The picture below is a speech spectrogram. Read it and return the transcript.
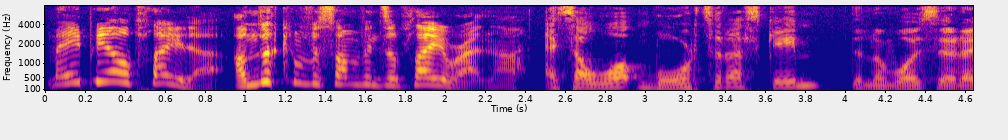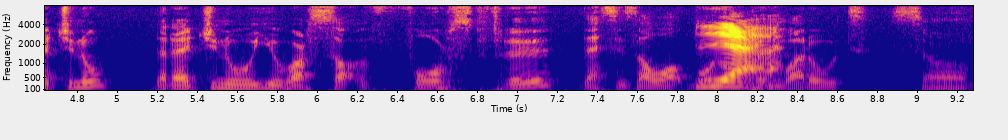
Maybe I'll play that. I'm looking for something to play right now. it's a lot more to this game than there was the original. The original you were sort of forced through. This is a lot more Yeah. open world. So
